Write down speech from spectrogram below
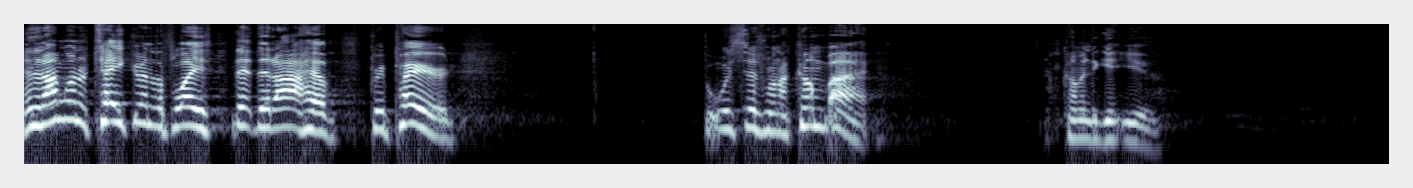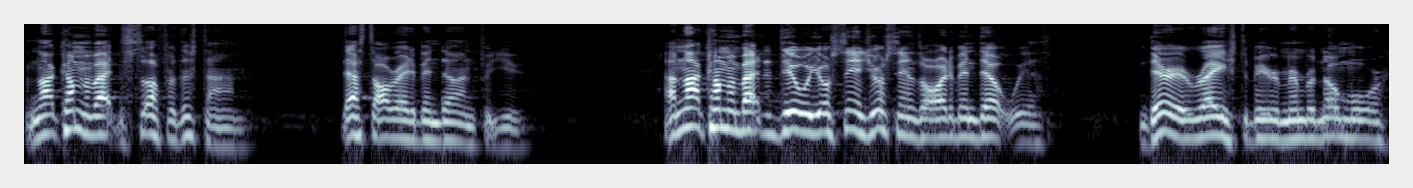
And that I'm going to take you into the place that, that I have prepared. But he says, when I come back, I'm coming to get you. I'm not coming back to suffer this time. That's already been done for you. I'm not coming back to deal with your sins. Your sins already been dealt with. They're erased to be remembered no more,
